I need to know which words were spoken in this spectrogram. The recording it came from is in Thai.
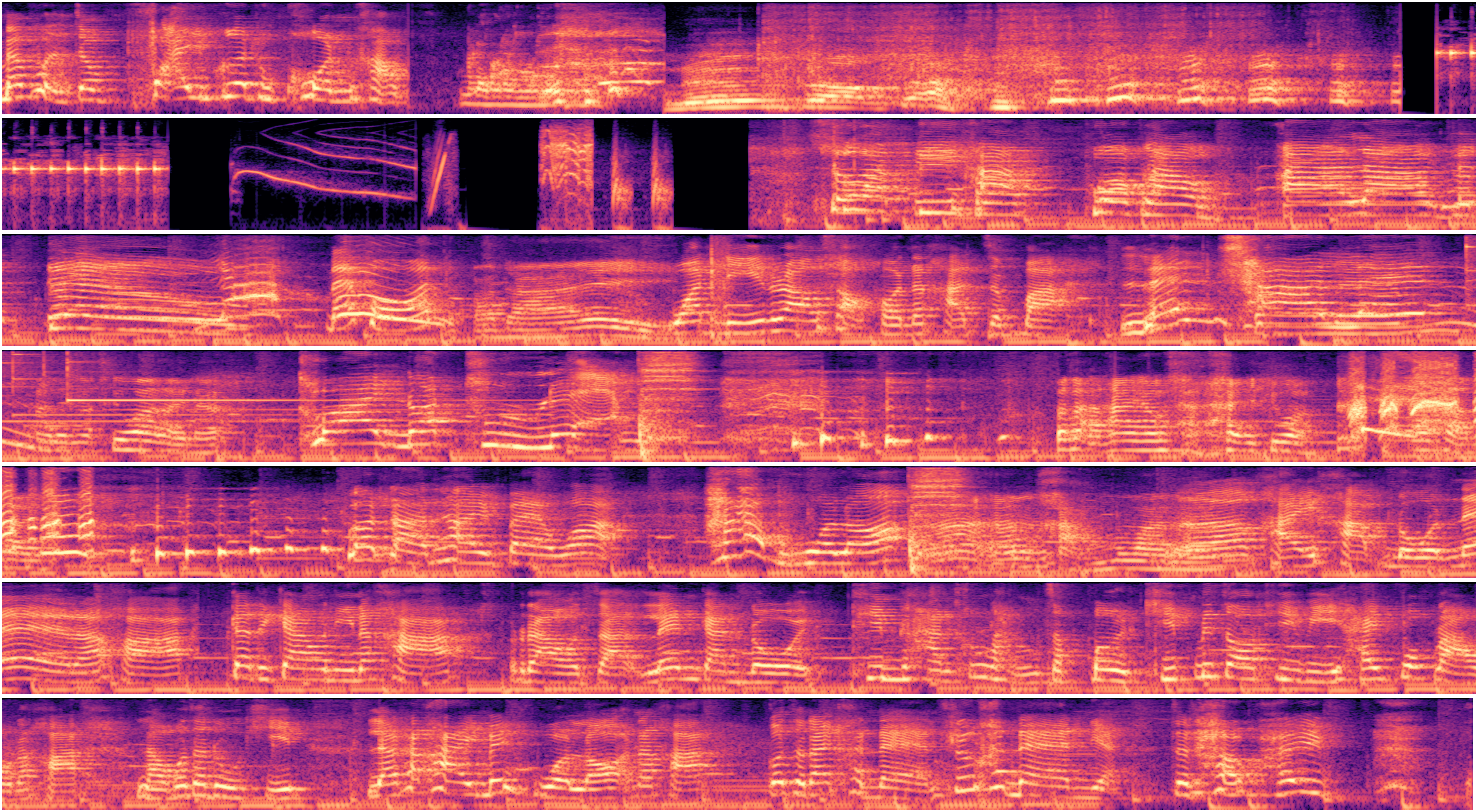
แม่ฝนจะไฟเพื่อทุกคนค่ะ สวัสดีครับ พวกเราอาลาเดเดลแม่ฝนก็ได้วันนี้เราสองคนนะคะจะมาเล่นชาเลนจ์อะไรนะชื่อว่าอะไรนะ try not to laugh ภาษาไทยเอาภาษาไทยดีกว่าภาษาไทยภาษาไทยแปลว่า ห้ามหัวเราะอ่าห้ามขำประมาณเอนั้นอใครขับโดนแน่นะคะ กติกาวันนี้นะคะ เราจะเล่นกันโดยทีมงานข้างหลังจะเปิดคลิปในจอทีวีให้พวกเรานะคะ เราก็จะดูคลิป แล้วถ้าใครไม่หัวเราะนะคะ ก็จะได้คะแนน ซึ่งคะแนนเนี่ยจะทำให้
